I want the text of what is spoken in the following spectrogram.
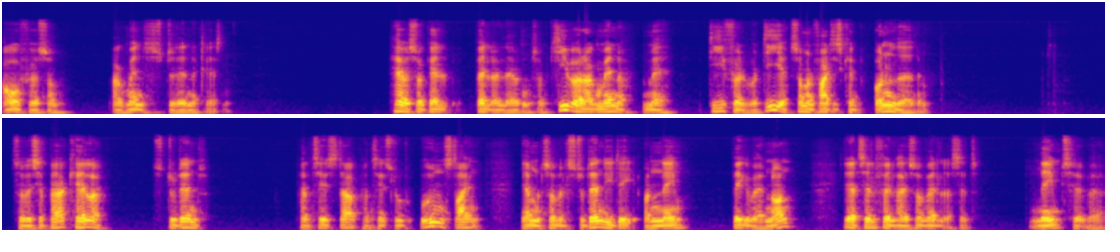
overføre som argumenter til studenterklassen. Her er så valgt at lave dem som keyword-argumenter med default værdier, så man faktisk kan undlade dem. Så hvis jeg bare kalder student, parentes start, parentes slut, uden streng, jamen så vil student ID og name begge være none. I det her tilfælde har jeg så valgt at sætte name til at være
